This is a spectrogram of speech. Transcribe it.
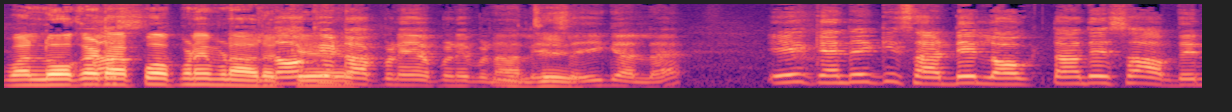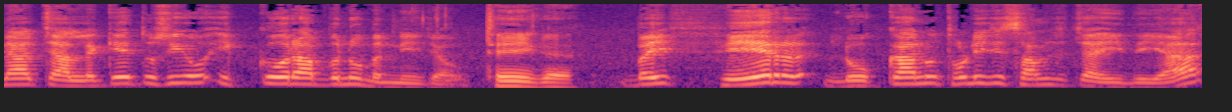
ਵਨ ਲੋਕਟ ਆਪੋ ਆਪਣੇ ਬਣਾ ਰੱਖੇ ਲੌਕਟ ਆਪਣੇ ਆਪਣੇ ਬਣਾ ਲਏ ਸਹੀ ਗੱਲ ਹੈ। ਇਹ ਕਹਿੰਦੇ ਕਿ ਸਾਡੇ ਲੌਕਟਾਂ ਦੇ ਹਿਸਾਬ ਦੇ ਨਾਲ ਚੱਲ ਕੇ ਤੁਸੀਂ ਉਹ ਇੱਕੋ ਰੱਬ ਨੂੰ ਮੰਨੀ ਜਾਓ। ਠੀਕ ਹੈ। ਬਈ ਫੇਰ ਲੋਕਾਂ ਨੂੰ ਥੋੜੀ ਜਿਹੀ ਸਮਝ ਚਾਹੀਦੀ ਆ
